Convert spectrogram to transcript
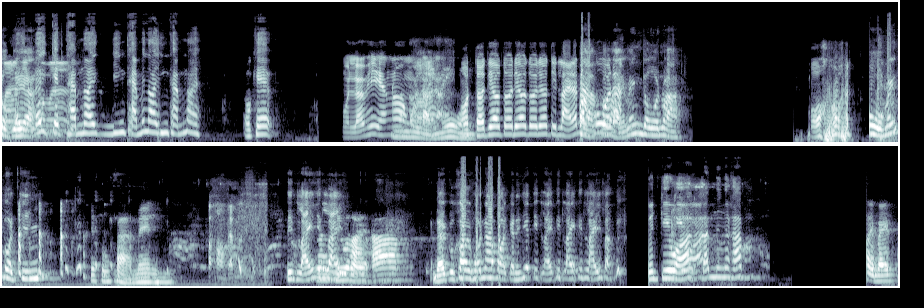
จบเลยอะเอ้ยเก็บแถมหน่อยยิงแถมไม่หน่อยยิงแถมหน่อยโอเคหมดแล้วพี่ข้างนอกหมดแล้วหมดตัวเดียวตัวเดียวตัวเดียวติดไหลแล้วปานะกโง่ไหลนะแม่งโดนว่ะโอ้โอ้แม่งโหดจริงที่สงสารแม่งของแป๊บนึงติดไหลติดไหลคิวไหนครับ เดี๋ยวกูเข้าไปโพสหน้าบอร์ดกันไอ้เหี้ยติดไหลติดไหลติดไหลสัตว์เป็นกิวเหรอแป๊บนึงนะครับใส่ใบไฟ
